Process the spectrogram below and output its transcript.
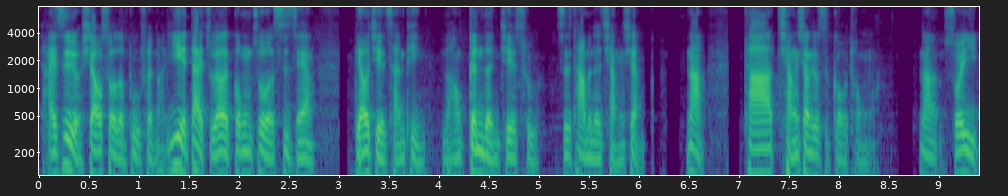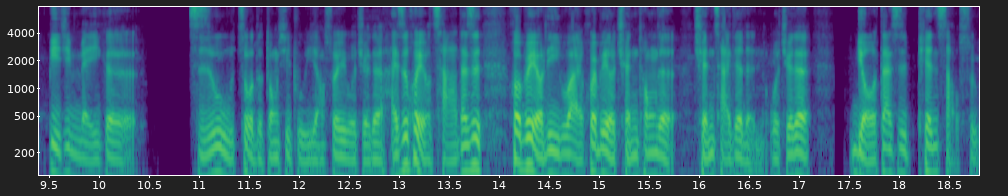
还是有销售的部分嘛，业代主要的工作是怎样了解产品，然后跟人接触，这是他们的强项。那他强项就是沟通嘛。那所以毕竟每一个职务做的东西不一样，所以我觉得还是会有差。但是会不会有例外？会不会有全通的全才的人？我觉得有，但是偏少数。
